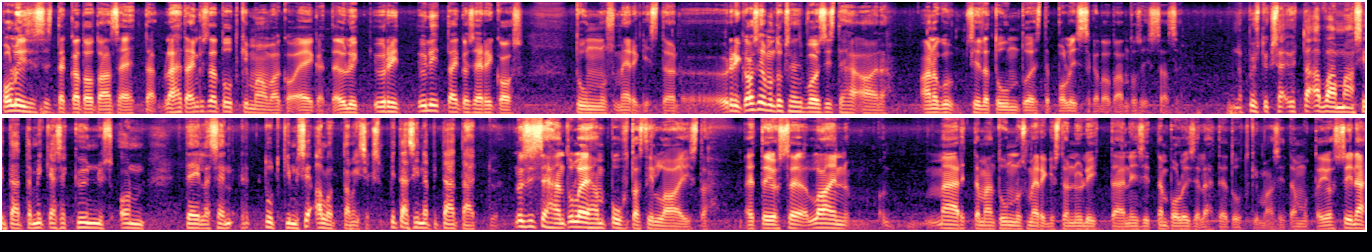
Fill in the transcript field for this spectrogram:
Poliisissa sitten katsotaan se, että lähdetäänkö sitä tutkimaan vaikka eikä, että yli, yrit, ylittääkö se rikos tunnusmerkistöön. Rikosilmoituksen voi siis tehdä aina, aina kun siltä tuntuu ja sitten poliisissa katsotaan tosissaan se. No pystytkö sä yhtä avaamaan sitä, että mikä se kynnys on teillä sen tutkimisen aloittamiseksi? Mitä siinä pitää täyttyä? No siis sehän tulee ihan puhtaasti laista. Että jos se lain määrittämän tunnusmerkistön ylittää, niin sitten poliisi lähtee tutkimaan sitä. Mutta jos siinä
